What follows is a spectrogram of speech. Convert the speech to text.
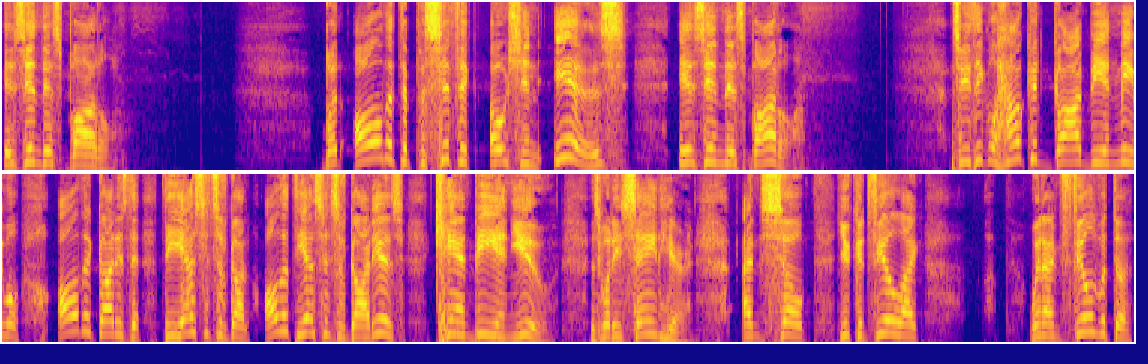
is in this bottle. But all that the Pacific Ocean is, is in this bottle. So you think, well, how could God be in me? Well, all that God is, the, the essence of God, all that the essence of God is, can be in you, is what he's saying here. And so you could feel like when I'm filled with the,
